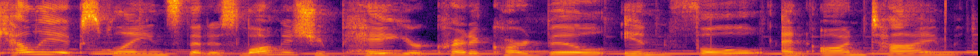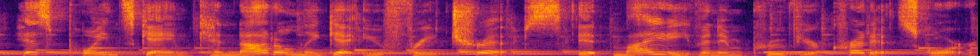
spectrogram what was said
Kelly explains that as long as you pay your credit card bill in full and on time, his points game can not only get you free trips, it might even improve your credit score.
